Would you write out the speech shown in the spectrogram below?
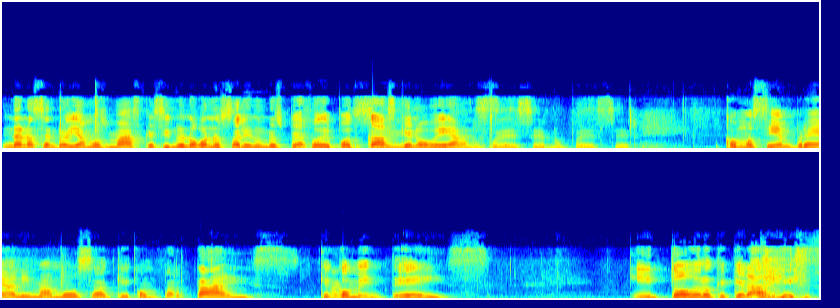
no nos enrollamos más, que si no luego nos salen unos pedazos de podcast Sí, que no veas. No puede ser, no puede ser. Como siempre, animamos a que compartáis, que comentéis y todo lo que queráis.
